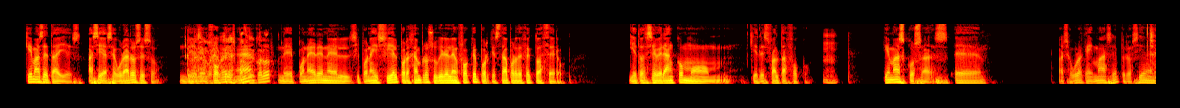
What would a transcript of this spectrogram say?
¿Qué más detalles? Así, aseguraros eso. Del el enfoque. ¿eh? de color. De poner en el. Si ponéis fiel, por ejemplo, subir el enfoque porque está por defecto a cero. Y entonces se verán como que les falta foco. ¿Qué más cosas? Eh, seguro que hay más, ¿eh? pero así de Sí.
